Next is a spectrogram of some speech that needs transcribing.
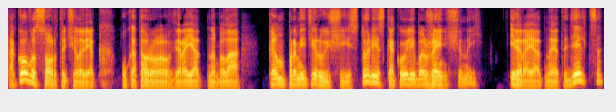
Такого сорта человек, у которого, вероятно, была компрометирующая история с какой-либо женщиной, и, вероятно, это дельце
